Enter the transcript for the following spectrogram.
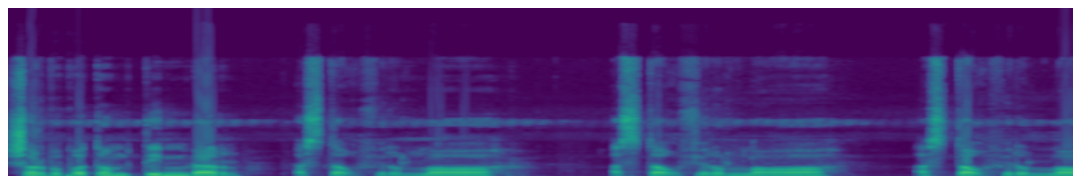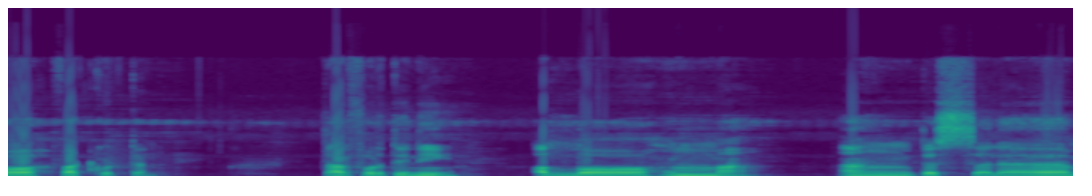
সর্বপ্রথম তিনবার আস্তাগফিরুল্লাহ আস্তাগফিরুল্লাহ আস্তাগফিরুল্লাহ পাঠ করতেন। তারপর তিনি আংতাসালাম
